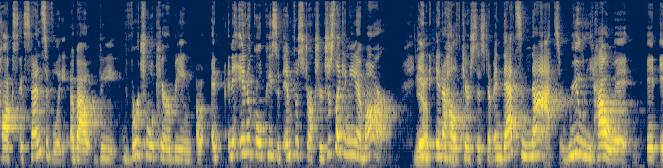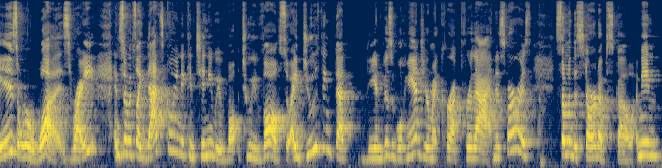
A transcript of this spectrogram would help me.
talks extensively about the virtual care being a, an, an integral piece of infrastructure, just like an EMR Yeah. in, in a healthcare system. And that's not really how it it is or was, right? And so it's like that's going to continue to evolve. So I do think that the invisible hand here might correct for that. And as far as some of the startups go, I mean,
